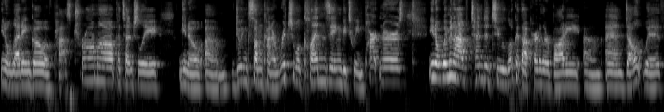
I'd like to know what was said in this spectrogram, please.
you know letting go of past trauma, potentially you know, um, doing some kind of ritual cleansing between partners. You know, women have tended to look at that part of their body um, and dealt with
